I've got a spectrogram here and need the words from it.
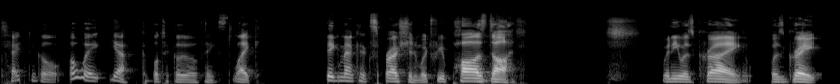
technical. Oh wait, yeah, a couple technical things like Big Mac expression, which we paused on when he was crying, was great.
